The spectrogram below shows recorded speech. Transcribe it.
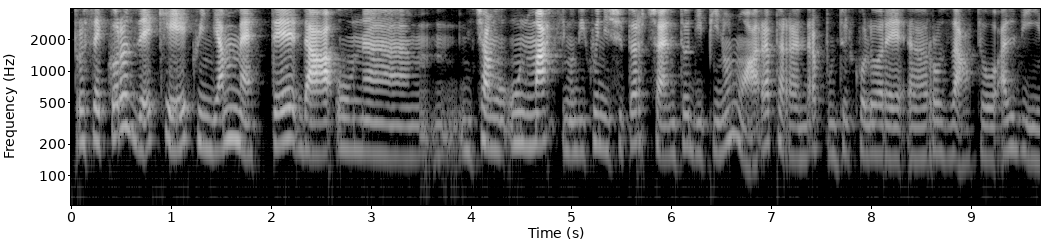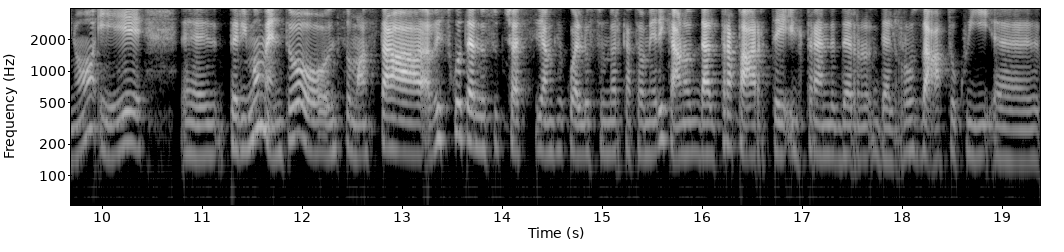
Prosecco Rosé che quindi ammette da un, ehm, diciamo, un massimo di 15% di Pinot Noir per rendere appunto il colore eh, rosato al vino e eh, per il momento insomma sta riscuotendo successi anche quello sul mercato americano. D'altra parte il trend del, del rosato qui eh,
